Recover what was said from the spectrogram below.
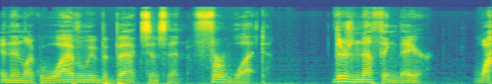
and then like, why haven't we been back since then? For what? There's nothing there. Why,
